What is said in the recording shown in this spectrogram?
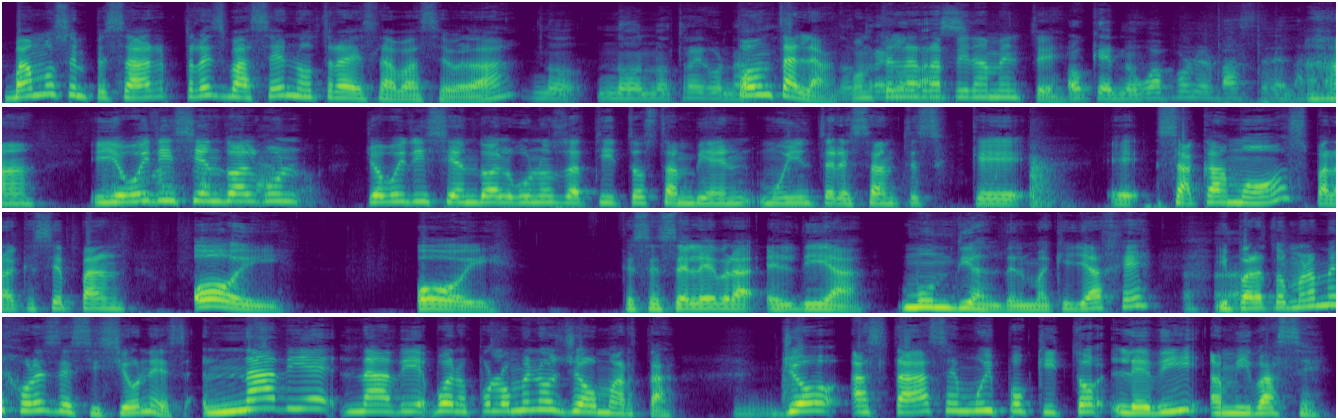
Vamos a empezar. ¿Tres base? No traes la base, ¿verdad? No, no, no traigo nada. Póntala, No póntela rápidamente. Ok, me voy a poner base de la cara. Ajá. Y yo voy diciendo algún, yo voy diciendo algunos datitos también muy interesantes que eh, sacamos para que sepan hoy, hoy, que se celebra el Día Mundial del Maquillaje y para tomar mejores decisiones. Nadie, nadie, bueno, por lo menos yo, Marta, yo hasta hace muy poquito le di a mi base,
